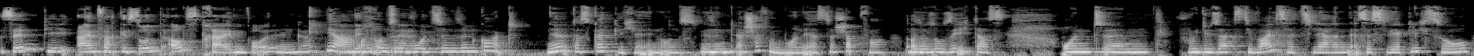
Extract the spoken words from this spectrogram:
sind, die einfach gesund austreiben wollen. Gell? Ja, Nicht, und unsere äh, Wurzeln sind Gott. Ne, das Göttliche in uns. Wir mhm. sind erschaffen worden, er ist der Schöpfer. Also mhm. so sehe ich das. Und ähm, wie du sagst, die Weisheitslehren, es ist wirklich so,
